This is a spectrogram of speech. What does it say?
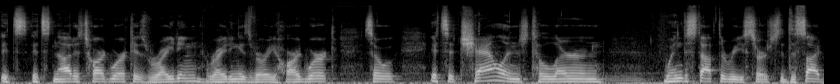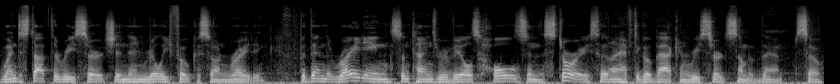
it's, it's not as hard work as writing. Writing is very hard work. So it's a challenge to learn when to stop the research, to decide when to stop the research, and then really focus on writing. But then the writing sometimes reveals holes in the story, so then I have to go back and research some of them. So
